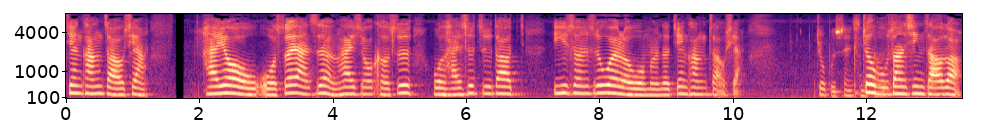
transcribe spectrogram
健康着想。还有，我虽然是很害羞，可是我还是知道医生是为了我们的健康着想。就不算就不算性骚扰。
